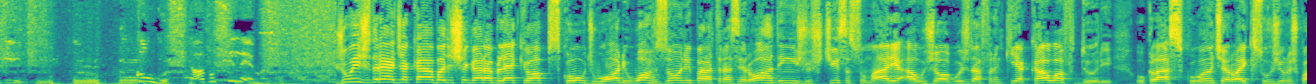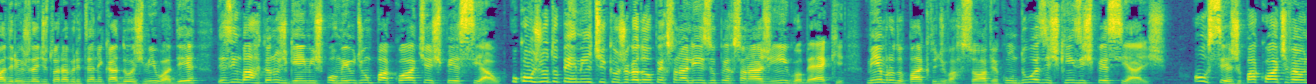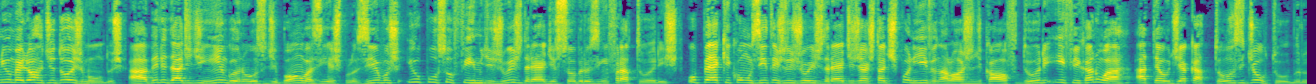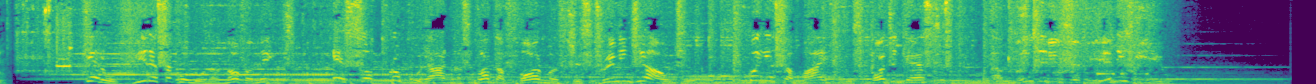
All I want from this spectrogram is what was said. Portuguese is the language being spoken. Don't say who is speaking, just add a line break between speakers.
Geek, com Gustavo Filema.
Juiz Dredd acaba de chegar a Black Ops Cold War e Warzone para trazer ordem e justiça sumária aos jogos da franquia Call of Duty. O clássico anti-herói que surgiu nos quadrinhos da editora britânica 2000 AD desembarca nos games por meio de um pacote especial. O conjunto permite que o jogador personalize o personagem Igor Beck, membro do Pacto de Varsóvia, com duas skins especiais. Ou seja, o pacote vai unir o melhor de dois mundos: a habilidade de Ingo no uso de bombas e explosivos e o pulso firme de Juiz Dredd sobre os infratores. O pack com os itens do Juiz Dredd já está disponível na loja de Call of Duty e fica no ar até o dia 14 de outubro.
Quer ouvir essa coluna novamente? É só procurar nas plataformas de streaming de áudio. Conheça mais dos podcasts da Mandirinhos FM Rio.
